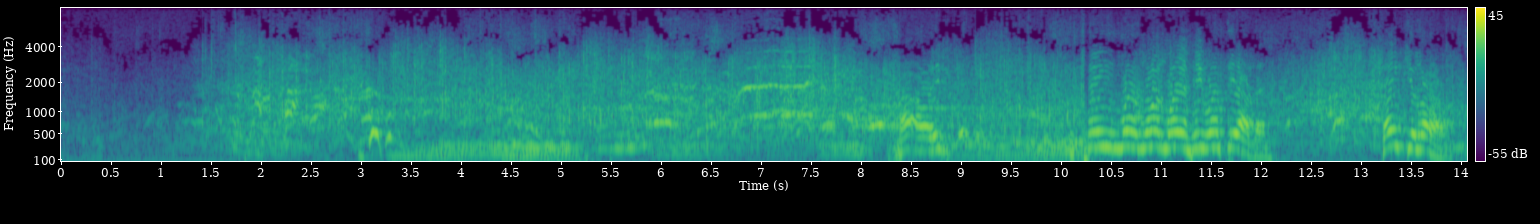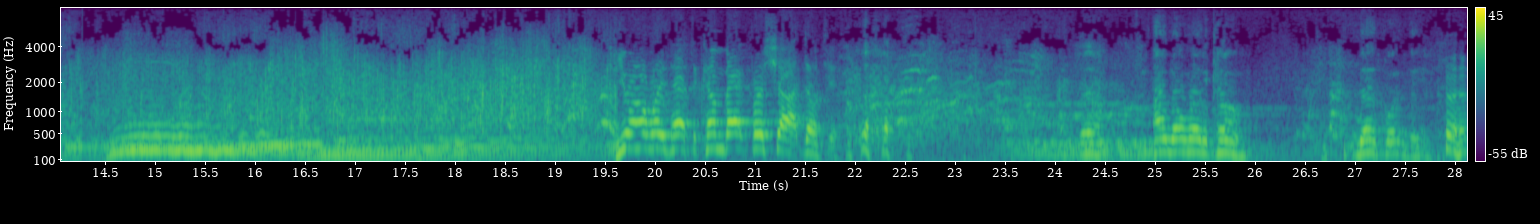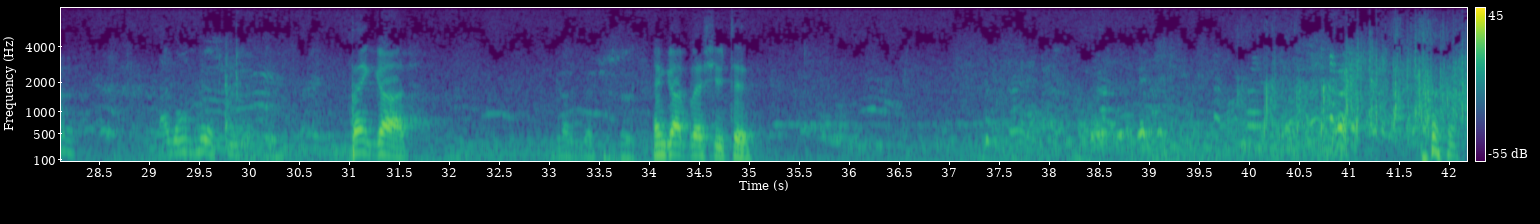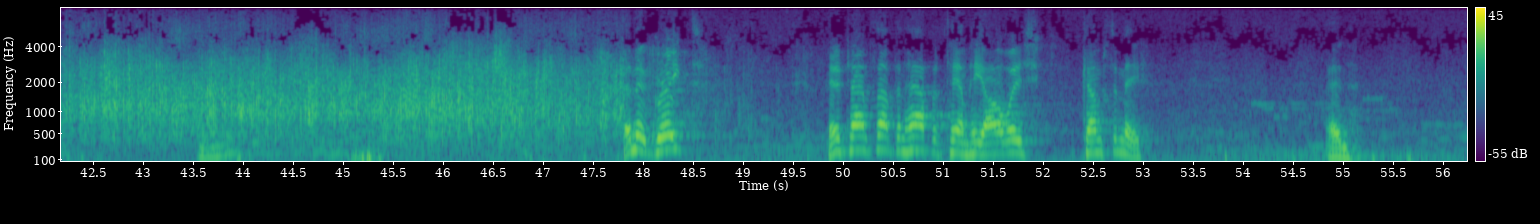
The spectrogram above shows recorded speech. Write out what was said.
Went one way and he went the other. Thank you, Lord. You always have to come back for a shot, don't you? Well, I know where to come. That's one thing. I don't miss anything. Thank God. God bless you, son. And God bless you too. Isn't it great? Anytime something happens to him, he always comes to me. And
